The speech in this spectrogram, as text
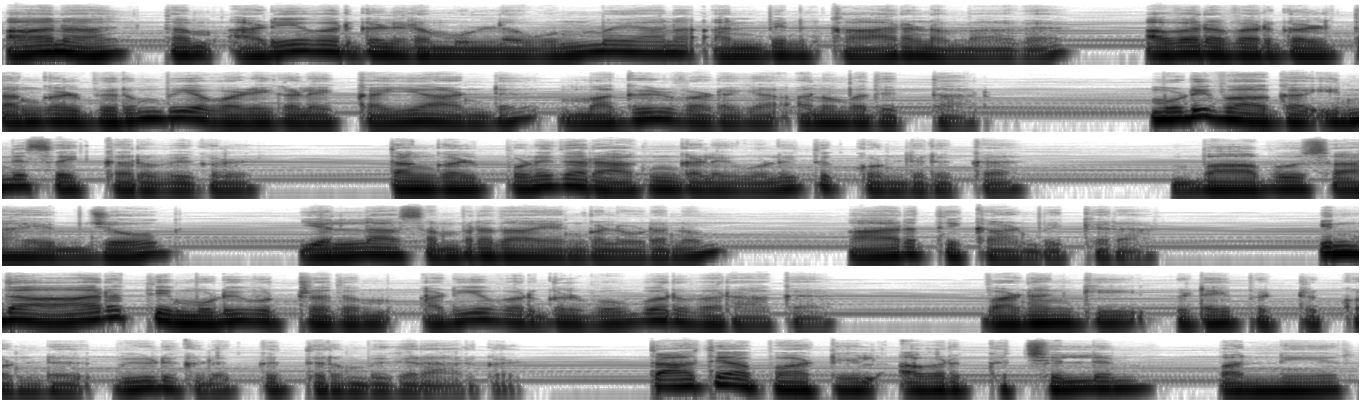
ஆனால் தம் அடியவர்களிடம் உள்ள உண்மையான அன்பின் காரணமாக அவரவர்கள் தங்கள் விரும்பிய வழிகளை கையாண்டு மகிழ்வடைய அனுமதித்தார். முடிவாக இன்னிசைக் கருவிகள் தங்கள் புனித ராகங்களை ஒழித்துக் கொண்டிருக்க பாபு சாஹேப் ஜோக் எல்லா சம்பிரதாயங்களுடனும் ஆரத்தி காண்பிக்கிறார். இந்த ஆரத்தி முடிவுற்றதும் அடியவர்கள் ஒவ்வொருவராக வணங்கி விடைபெற்றுக் கொண்டு வீடுகளுக்கு திரும்புகிறார்கள். தாத்தியா பாட்டில் அவருக்கு சில்லிம் பன்னீர்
